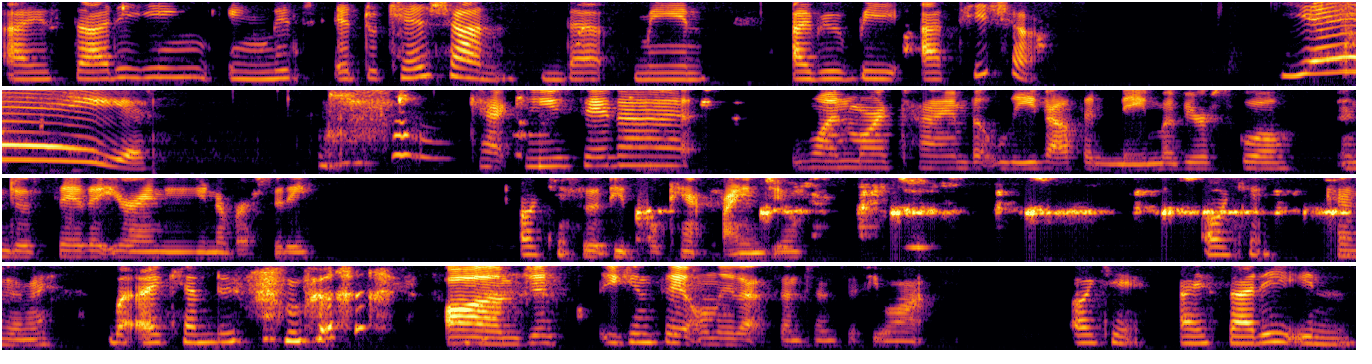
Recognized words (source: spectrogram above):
I studying English education. That means I will be a teacher. Yay! Kat, can you say that one more time, but leave out the name of your school and just say that you're in university Okay, so that people can't find you? okay. Okay, Jeremy? But I can't remember. Um, just you can say only that sentence if you want. Okay, I study in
